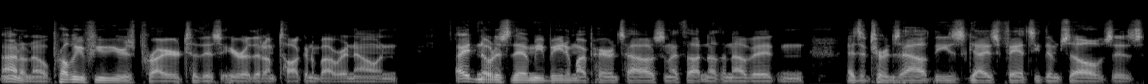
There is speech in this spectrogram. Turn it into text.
I don't know, probably a few years prior to this era that I'm talking about right now, and I had noticed them me being in my parents' house, and I thought nothing of it. And as it turns out, these guys fancied themselves as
